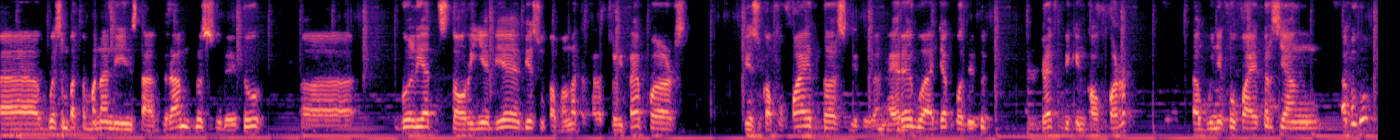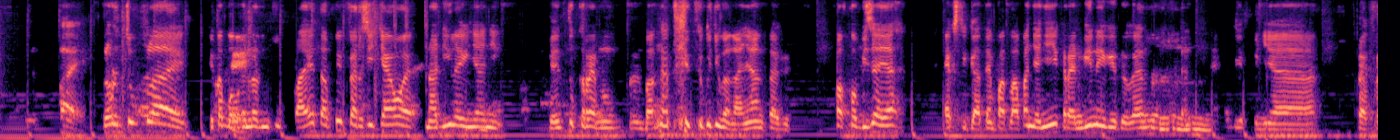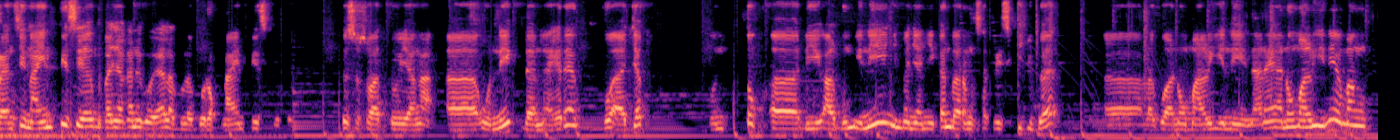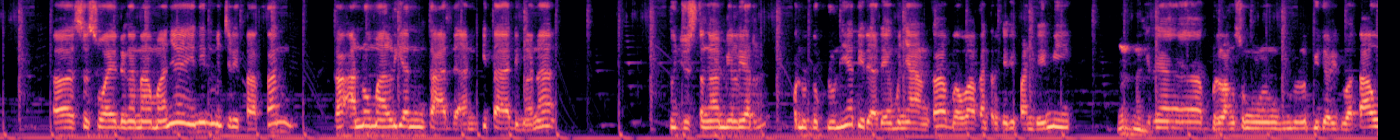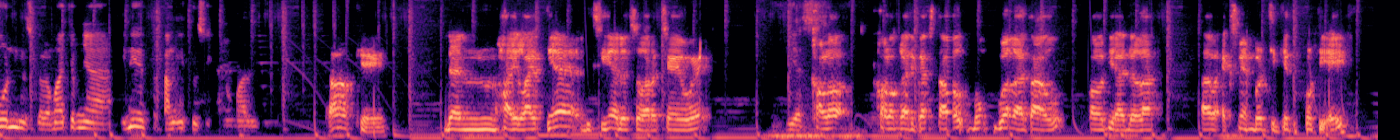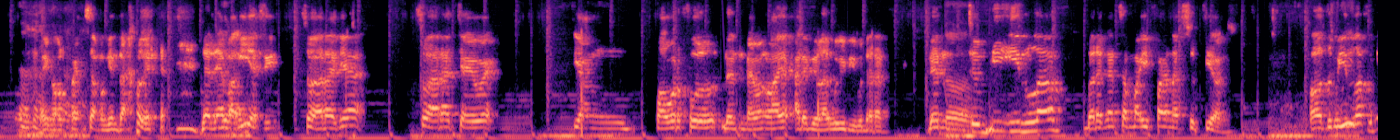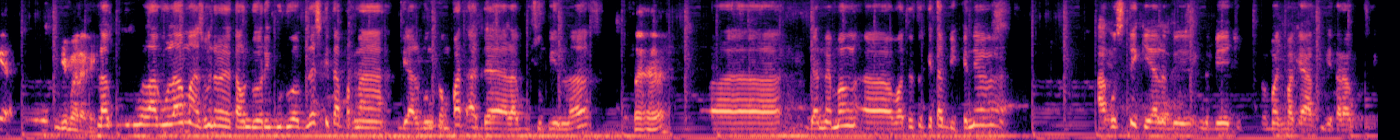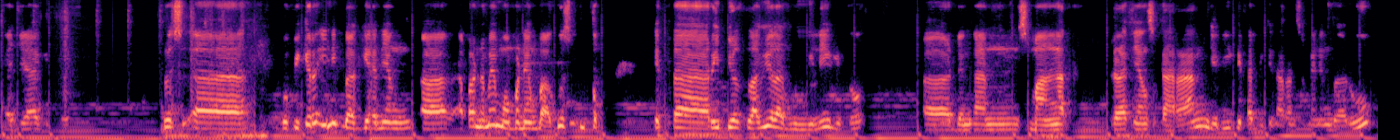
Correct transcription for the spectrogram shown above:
uh, gue sempat temenan di Instagram terus udah itu uh, gue lihat storynya dia dia suka banget terhadap Chili Peppers dia suka Foo Fighters gitu kan. Akhirnya gue ajak waktu itu Drive bikin cover lagunya Foo Fighters yang apa gue Learn to Fly kita Oke. bawain Learn to Fly tapi versi cewek. Nadila yang nyanyi. Dan itu keren keren banget gitu. Gue juga nggak nyangka gitu. Oh kok bisa ya? X 3 T48 nyanyi keren gini gitu kan. Dan dia punya preferensi 90s ya kebanyakan gue ya lagu-lagu rock 90s gitu. Itu sesuatu yang uh, unik dan akhirnya gue ajak untuk uh, di album ini menyanyikan bareng Rizky juga uh, lagu Anomali ini. Nah Anomali ini emang uh, sesuai dengan namanya ini menceritakan keanomalian keadaan kita di mana tujuh setengah miliar penduduk dunia tidak ada yang menyangka bahwa akan terjadi pandemi Mhm. akhirnya berlangsung lebih dari dua tahun dan segala macamnya ini tentang itu sih anomali Oke. Dan highlightnya di sini ada suara cewek. yes Kalau kalau nggak dikasih tahu, gua nggak tahu kalau dia adalah uh, ex member JKT48. Tapi kalau fans mungkin tahu ya. Dan emang iya sih, suaranya suara cewek yang powerful dan memang layak ada di lagu ini beneran. Dan Betul. To Be In Love barengan sama Ivana Sution. Kalau To Be In Love ini gimana nih? lagu lagu lama sebenarnya tahun 2012 kita pernah di album keempat ada lagu To Be in Love Aha. Eh, dan memang eh, waktu itu kita bikinnya akustik ya lebih lebih cuma pakai gitar akustik aja gitu terus gue pikir ini bagian yang eh, apa namanya momen yang bagus untuk kita rebuild lagi lagu ini gitu eh, dengan semangat drive yang sekarang. Jadi kita bikin aransemen yang baru.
